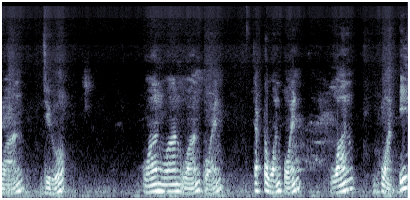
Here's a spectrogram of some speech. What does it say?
one zero one one one point চারটা ওয়ান পয়েন্ট ওয়ান ওয়ান এই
